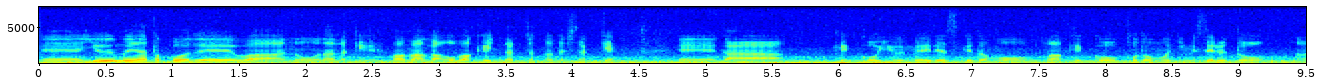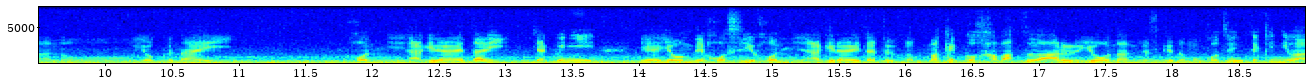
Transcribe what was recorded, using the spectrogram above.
えー、有名なところでは、あのなんだっけ、ママがお化けになっちゃったでしたっけ、えー、が結構有名ですけども、まあ、結構子供に見せると、あの良くない本にあげられたり、逆に、え読んでほしい本にあげられたりというか、まあ、結構派閥はあるようなんですけども、個人的には、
